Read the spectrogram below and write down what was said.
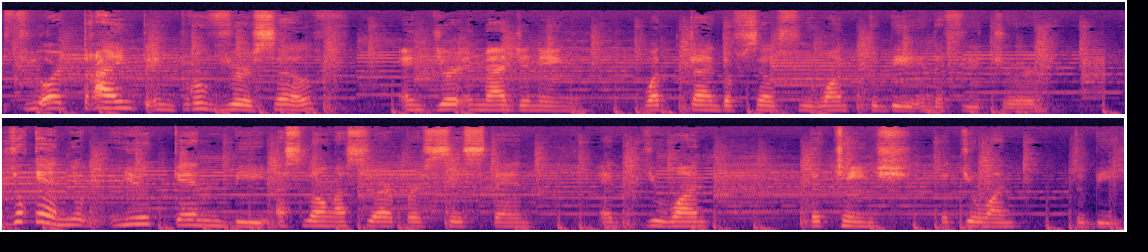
If you are trying to improve yourself and you're imagining what kind of self you want to be in the future, you can you, you can be as long as you are persistent and you want the change that you want to be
